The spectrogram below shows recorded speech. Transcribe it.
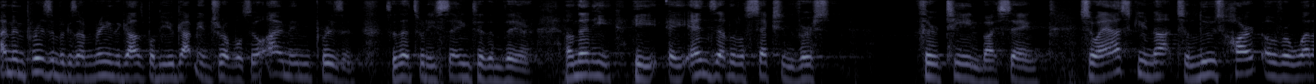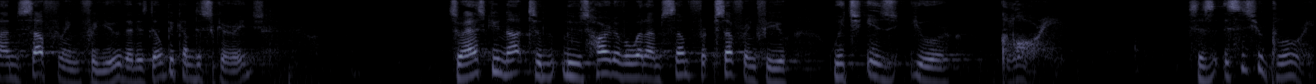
I'm in prison because I'm bringing the gospel to you. Got me in trouble, so I'm in prison. So that's what he's saying to them there. And then he, he, he ends that little section, verse 13, by saying, So I ask you not to lose heart over what I'm suffering for you. That is, don't become discouraged. So I ask you not to lose heart over what I'm suffering for you, which is your glory. He says, This is your glory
